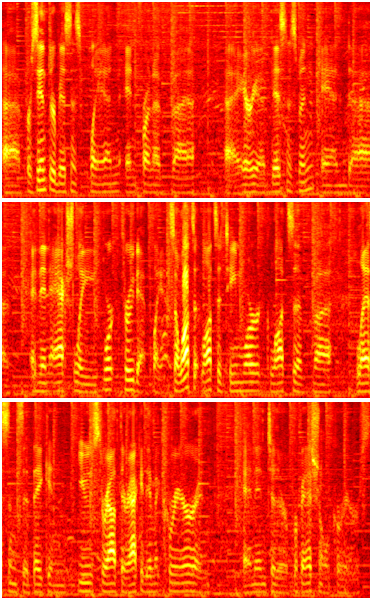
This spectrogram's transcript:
uh, present their business plan in front of uh, uh area businessmen and uh, and then actually work through that plan. So lots of lots of teamwork, lots of uh, lessons that they can use throughout their academic career and and into their professional careers.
